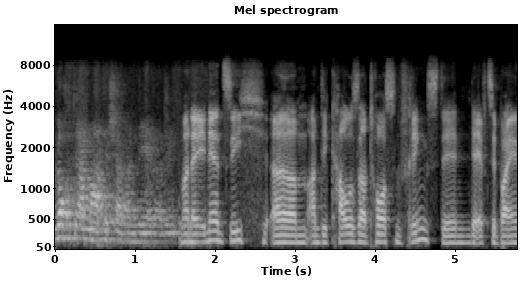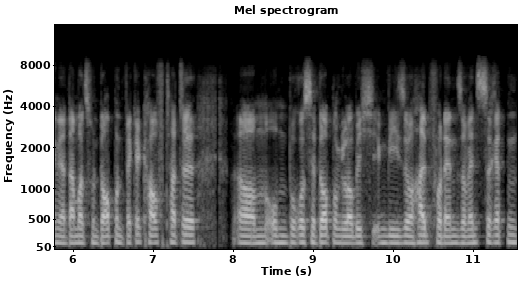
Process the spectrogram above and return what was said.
noch dramatischer dann wäre. Man erinnert sich ähm, an die Causa Thorsten Frings, den der FC Bayern ja damals von Dortmund weggekauft hatte, ähm, um Borussia Dortmund, glaube ich, irgendwie so halb vor der Insolvenz zu retten.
